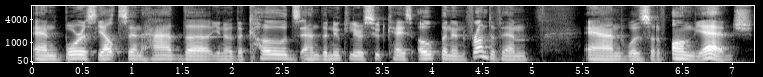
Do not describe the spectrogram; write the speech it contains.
And Boris Yeltsin had the, you know, the codes and the nuclear suitcase open in front of him and was sort of on the edge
